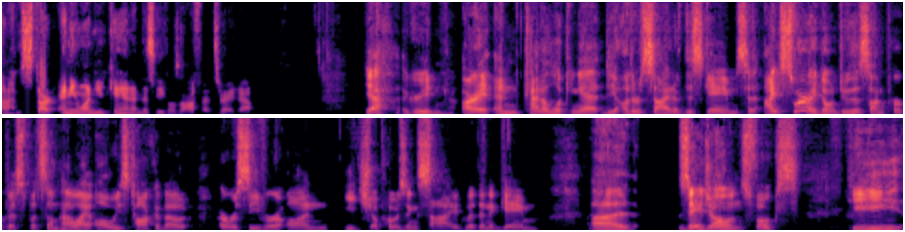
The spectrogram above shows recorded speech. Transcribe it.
um, start anyone you can in this Eagles offense right now. Yeah, agreed. All right, and kind of looking at the other side of this game. So I swear I don't do this on purpose, but somehow I always talk about a receiver on each opposing side within a game. Uh, Zay Jones, folks, he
